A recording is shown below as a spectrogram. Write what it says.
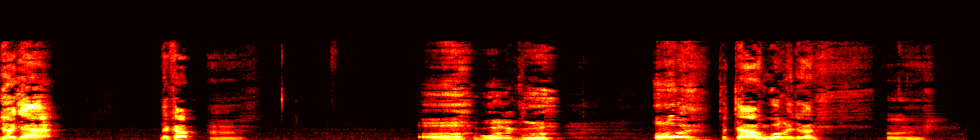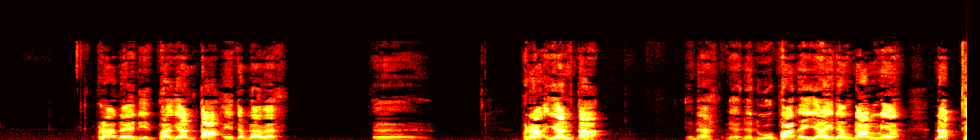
เยอะแยะนะครับ อืมโอ้ง่วงกูโอ้ยพระเจ้าง่วงเลยด้วยกันอืม พระในอดีตพระยันตะเอ๊ะจำได้ไหมเออ พระยันตะ เห็นนะเนี่ยเดี๋ยวดูพระใหญ่ๆดัง ๆ เนี่ย นักเท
